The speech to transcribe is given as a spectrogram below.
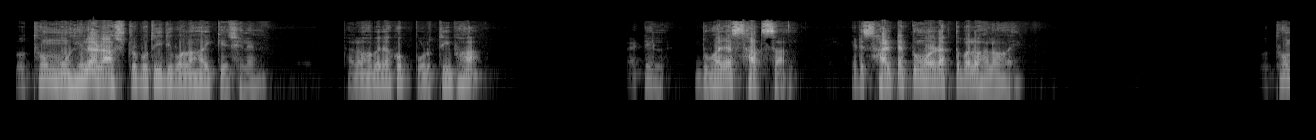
প্রথম মহিলা রাষ্ট্রপতি যদি বলা হয় কে ছিলেন? তাহলে হবে দেখো প্রতিভা প্যাটেল দু হাজার সাত সাল। এটা সালটা একটু মনে রাখতে পারলে ভালো হয়। প্রথম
